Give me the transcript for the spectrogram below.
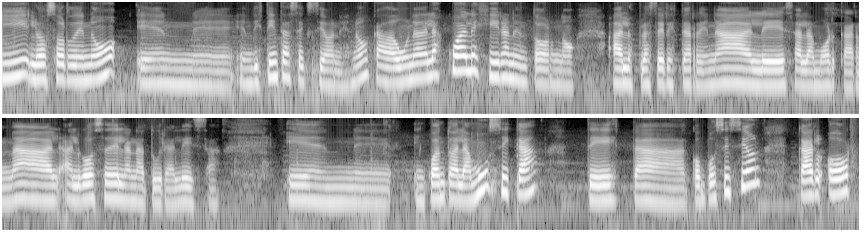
y los ordenó eh, en, distintas secciones, ¿no? cada una de las cuales giran en torno a los placeres terrenales, al amor carnal, al goce de la naturaleza. En, eh, cuanto a la música de esta composición, Karl Orff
